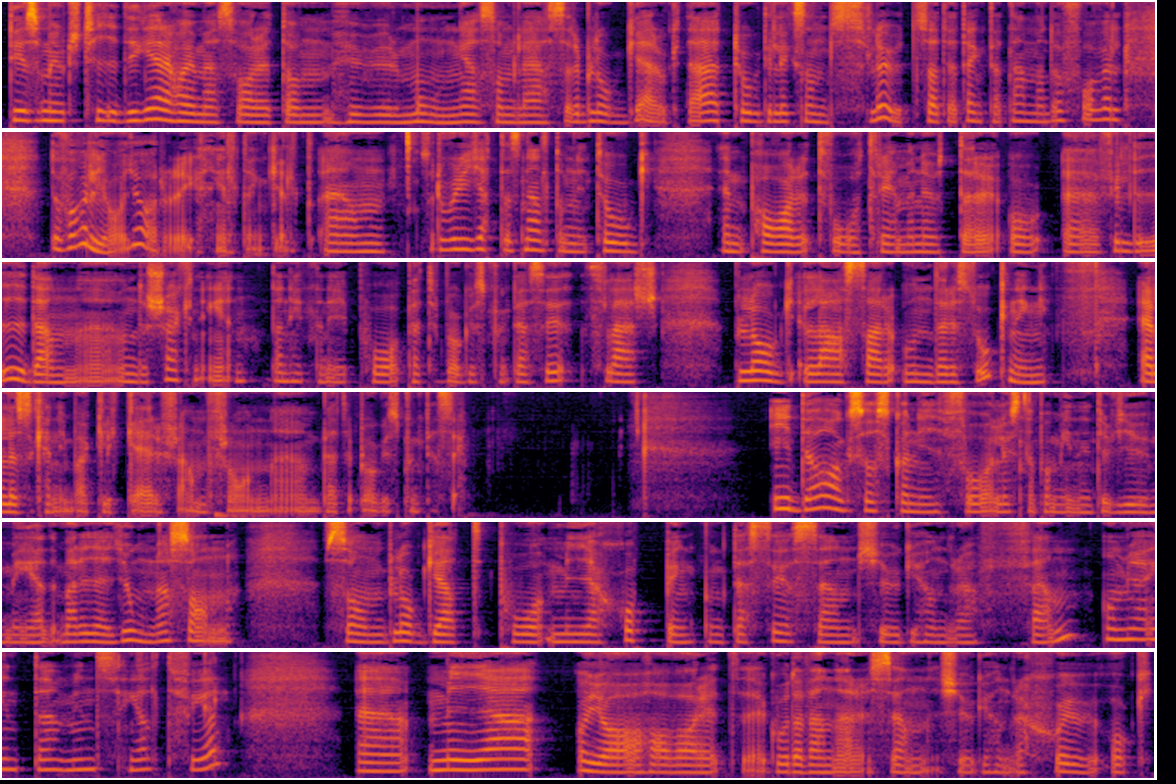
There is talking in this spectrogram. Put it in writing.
det som har gjorts tidigare har ju mest varit om hur många som läser bloggar och där tog det liksom slut så att jag tänkte att nej, men då, får väl, då får väl jag göra det helt enkelt. Um, så det vore jättesnällt om ni tog en par, två, tre minuter och uh, fyllde i den uh, undersökningen. Den hittar ni på petterbloggers.se slash bloggläsarundersökning eller så kan ni bara klicka er fram från eh, uh, betterbloggers.se. Idag så ska ni få lyssna på min intervju med Maria Jonasson som bloggat på miashopping.se sedan 2005 om jag inte minns helt fel. Eh, Mia och jag har varit eh, goda vänner sedan 2007 och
